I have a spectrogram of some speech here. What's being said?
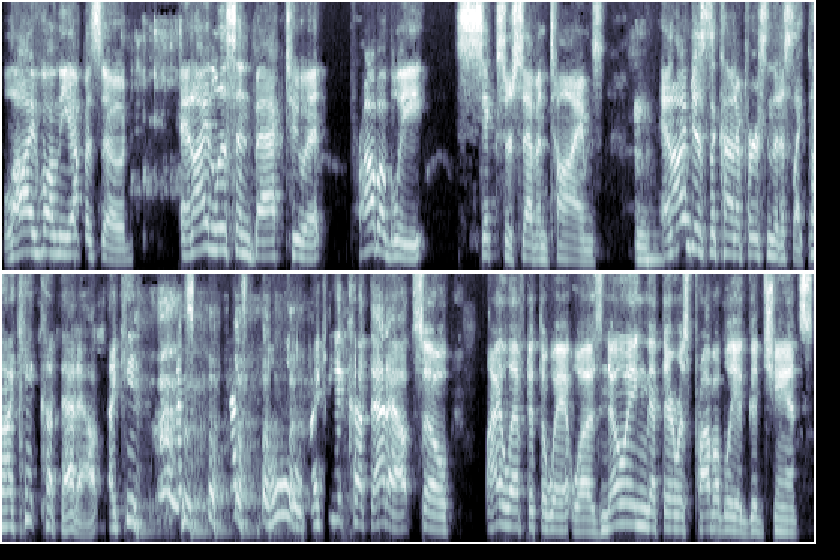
live on the episode. And I listened back to it probably six or seven times. Hmm. And I'm just the kind of person that is like, no, I can't cut that out. I can't. That's, that's old. I can't cut that out. So I left it the way it was, knowing that there was probably a good chance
